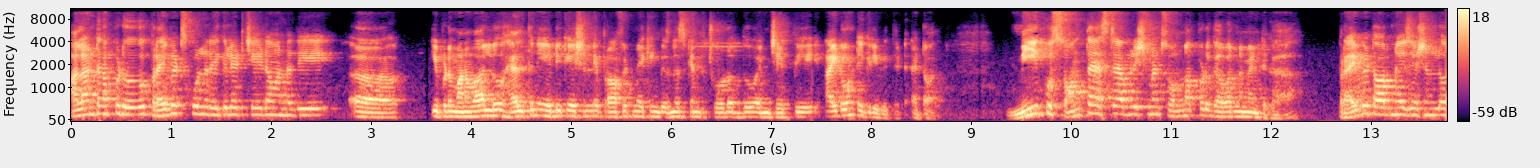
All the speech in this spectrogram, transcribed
అలాంటప్పుడు ప్రైవేట్ స్కూల్ని రెగ్యులేట్ చేయడం అన్నది ఇప్పుడు మన వాళ్ళు హెల్త్ని ఎడ్యుకేషన్ని ప్రాఫిట్ మేకింగ్ బిజినెస్ కింద చూడొద్దు అని చెప్పి I don't agree with it at all మీకు సొంత ఎస్టాబ్లిష్మెంట్స్ ఉన్నప్పుడు గవర్నమెంట్గా ప్రైవేట్ ఆర్గనైజేషన్లో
